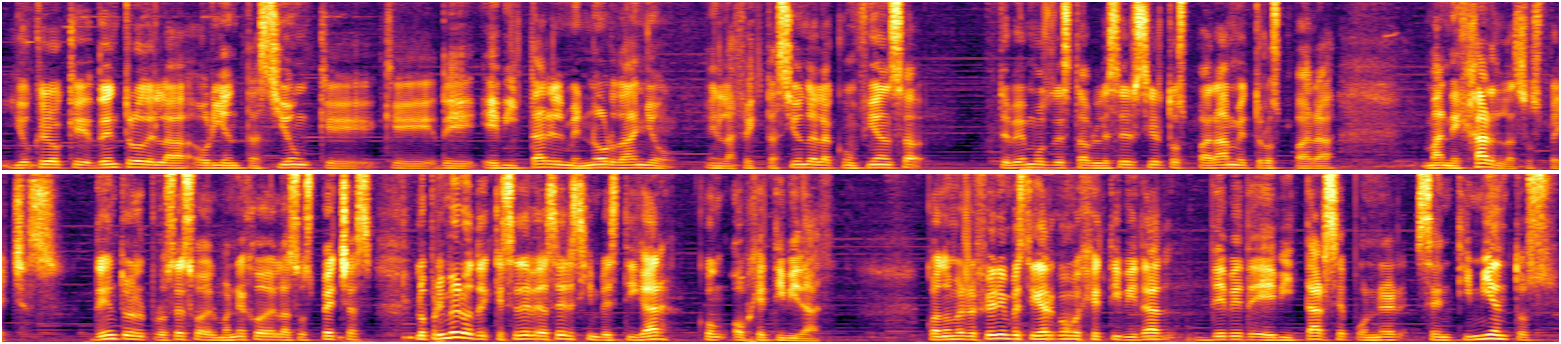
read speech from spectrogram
Yo creo que dentro de la orientación que de evitar el menor daño en la afectación de la confianza, debemos de establecer ciertos parámetros para manejar las sospechas dentro del proceso del manejo de las sospechas, lo primero de que se debe hacer es investigar con objetividad. Cuando me refiero a investigar con objetividad, debe de evitarse poner sentimientos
